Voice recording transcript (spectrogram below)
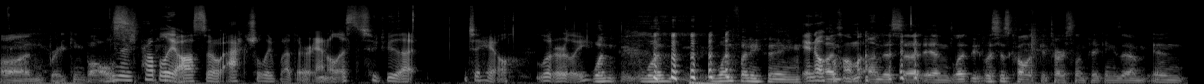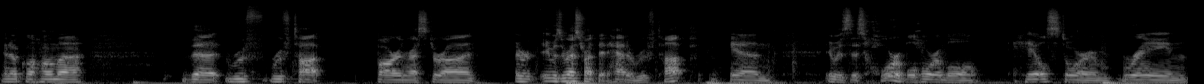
on breaking balls. There's probably also actually weather analysts who do that to hail, literally. one one one funny thing In on- Oklahoma. on, this uh, and let, let's just call it guitar slim pickings um in in oklahoma the roof rooftop bar and restaurant or it was a restaurant that had a rooftop and it was this horrible horrible hailstorm rain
